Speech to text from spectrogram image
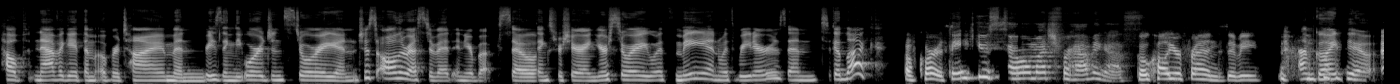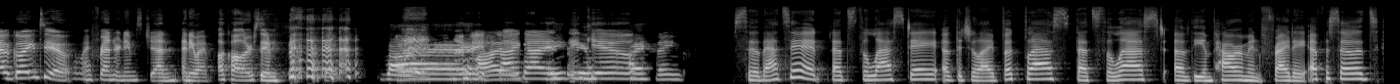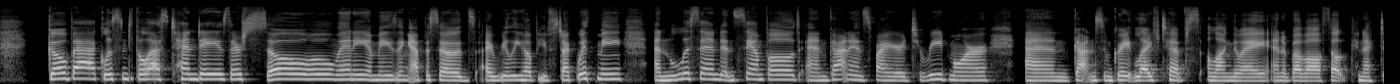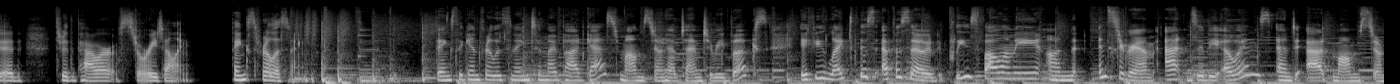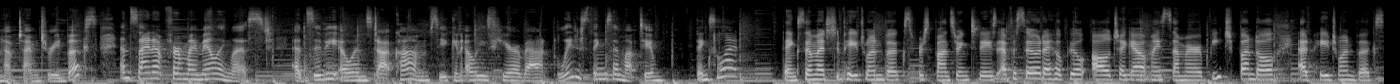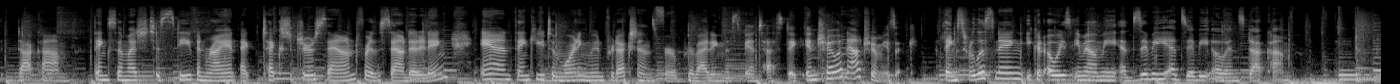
help navigate them over time and raising the origin story and just all the rest of it in your book. So, thanks for sharing your story with me and with readers, and good luck. Of course. Thank you so much for having us. Go call your friend, Zibby. I'm going to. I'm going to. My friend, her name's Jen. Anyway, I'll call her soon. Bye. Right. Bye. Bye. guys. Thank, Thank you. you. Bye. Thanks. So that's it. That's the last day of the July Book Blast. That's the last of the Empowerment Friday episodes. Go back, listen to the last 10 days. There's so many amazing episodes. I really hope you've stuck with me and listened and sampled and gotten inspired to read more and gotten some great life tips along the way. And above all, felt connected through the power of storytelling. Thanks for listening. Thanks again for listening to my podcast, Moms Don't Have Time to Read Books. If you liked this episode, please follow me on Instagram at Zibby Owens and at Moms Don't Have Time to Read Books, and sign up for my mailing list at zibbyowens.com so you can always hear about the latest things I'm up to. Thanks a lot. Thanks so much to Page One Books for sponsoring today's episode. I hope you'll all check out my summer beach bundle at pageonebooks.com. Thanks so much to Steve and Ryan at Texture Sound for the sound editing. And thank you to Morning Moon Productions for providing this fantastic intro and outro music. Thanks for listening. You could always email me at zibby at zibbyowens.com.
